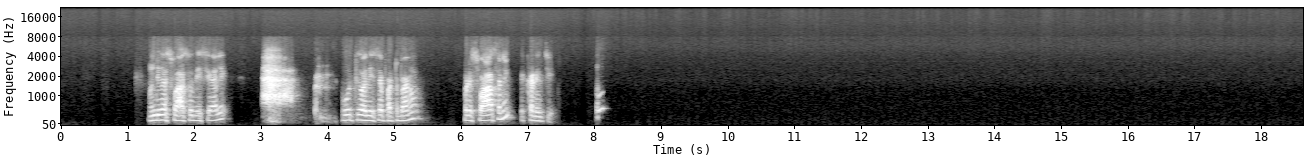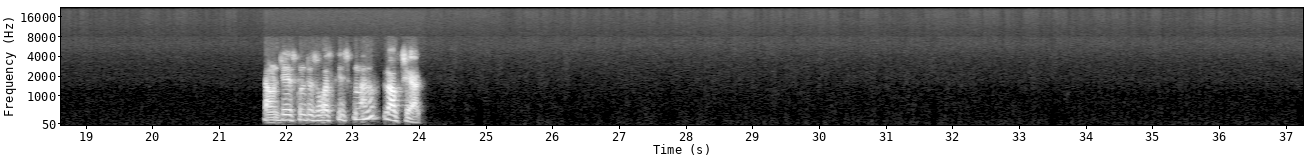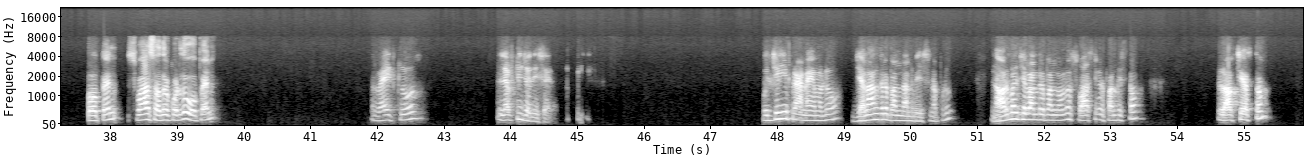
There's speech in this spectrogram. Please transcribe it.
ముందుగా శ్వాస తీసేయాలి. పూర్తిగా తీసే పట్టుభాగం. ఇప్పుడు శ్వాసని ఇక్కడి నుంచి డౌన్ చేసుకుంటూ శ్వాస తీసుకున్నాను లాక్ చేయాలి. ఓపెన్ శ్వాస వదలకూడదు ఓపెన్ రైట్ క్లోజ్ లెఫ్ట్ నుంచి వదిలేశారు ఉజ్జయి ప్రాణాయామంలో జలాంధ్ర బంధాన్ని వేసినప్పుడు నార్మల్ జలాంధ్ర బంధంలో శ్వాస ఇక్కడ పంపిస్తాం లాక్ చేస్తాం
